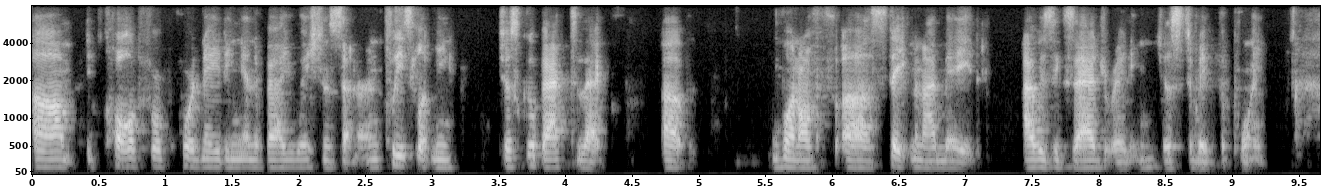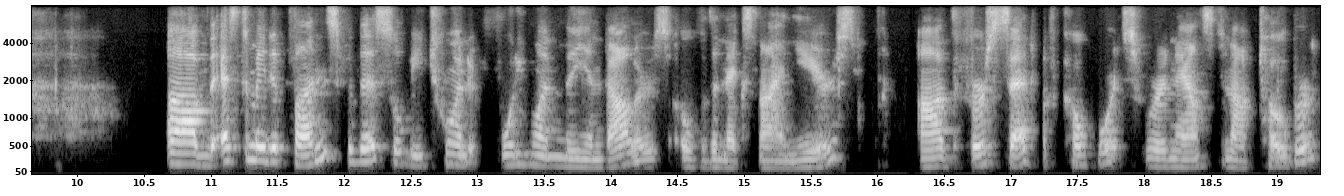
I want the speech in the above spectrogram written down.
um, it called for coordinating an evaluation center. And please let me just go back to that uh, one-off uh, statement I made. I was exaggerating just to make the point. Um, the estimated funds for this will be $241 million over the next nine years. Uh, the first set of cohorts were announced in October.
